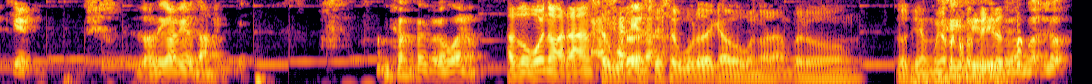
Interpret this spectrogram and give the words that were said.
es que lo digo abiertamente. Entonces, pero bueno. Algo bueno harán, Ha seguro, estoy seguro de que algo bueno harán, pero lo tienen muy Sí, sí, sí, escondido. pero lo-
